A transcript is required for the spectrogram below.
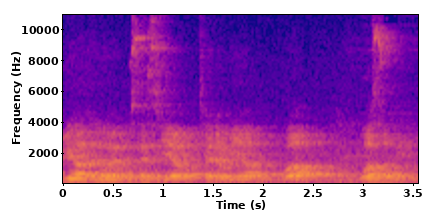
بها ألوان أساسية ثانوية ووسطية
